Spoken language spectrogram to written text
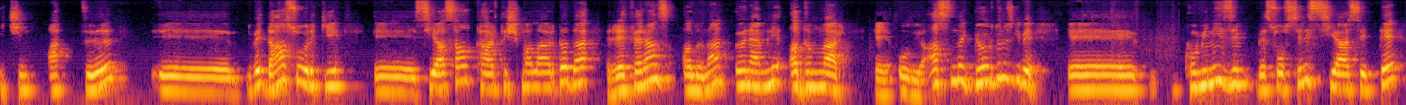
için attığı e, ve daha sonraki e, siyasal tartışmalarda da referans alınan önemli adımlar e, oluyor. Aslında gördüğünüz gibi e, komünizm ve sosyalist siyasette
